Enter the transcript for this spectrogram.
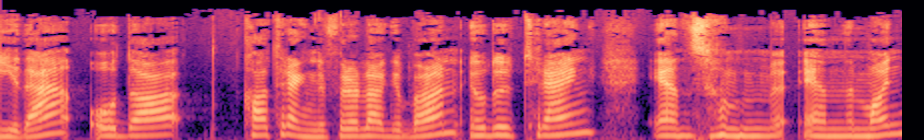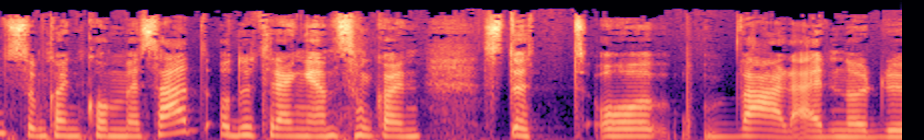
i deg, og da hva trenger du for å lage barn? Jo, du trenger en, som, en mann som kan komme med sæd, og du trenger en som kan støtte og være der når du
